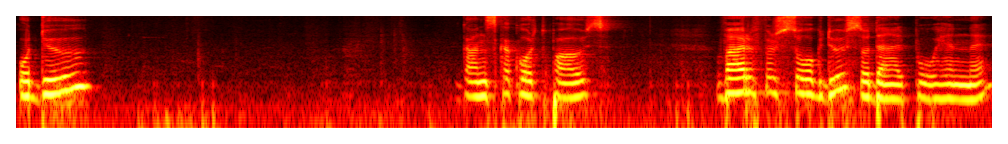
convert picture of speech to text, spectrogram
Och du Ganska kort paus. Varför såg du så där på henne?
